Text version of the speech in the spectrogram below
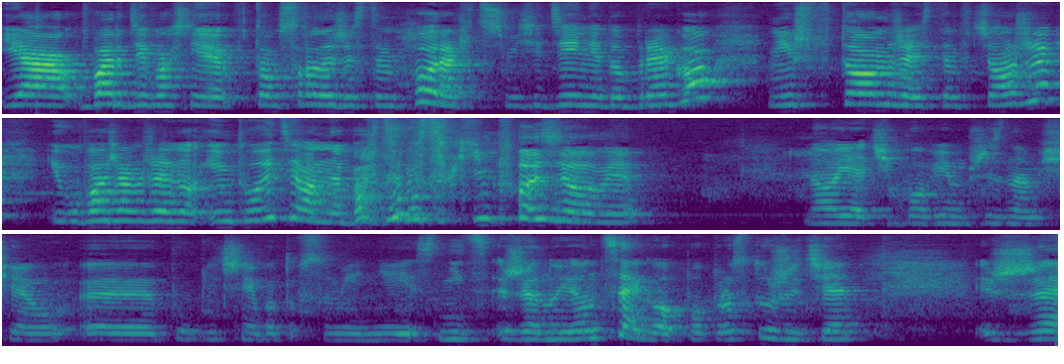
Ja bardziej właśnie w tą stronę, że jestem chora, czy coś mi się dzieje niedobrego, niż w tą, że jestem w ciąży i uważam, że no intuicję mam na bardzo wysokim poziomie. No ja ci powiem, przyznam się y, publicznie, bo to w sumie nie jest nic żenującego, po prostu życie, że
